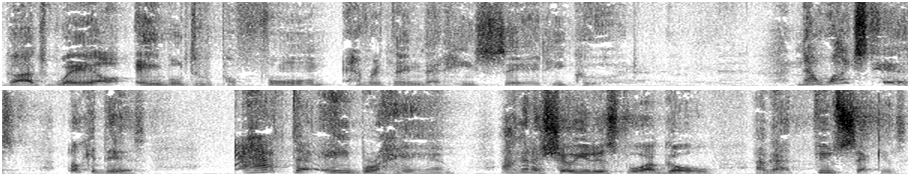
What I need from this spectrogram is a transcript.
God's well able to perform everything that He said He could. Now, watch this. Look at this. After Abraham, I got to show you this before I go. I got a few seconds.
